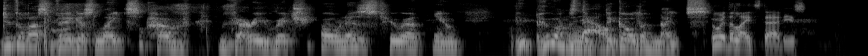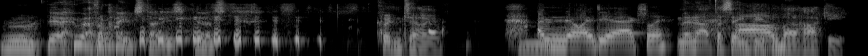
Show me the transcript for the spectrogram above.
Do the Las Vegas Lights have very rich owners who are, you know, who, who owns No. the, the Golden Knights? Who are the lights daddies? Mm, yeah, who are the Lights daddies? Yes. Couldn't tell you. I have no idea actually. They're not the same people Um, that hockey.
